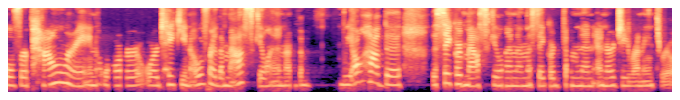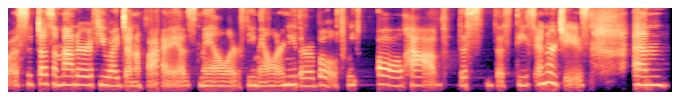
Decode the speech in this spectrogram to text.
overpowering or or taking over the masculine or the we all have the the sacred masculine and the sacred feminine energy running through us. It doesn't matter if you identify as male or female or neither or both. We all have this, this these energies, and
